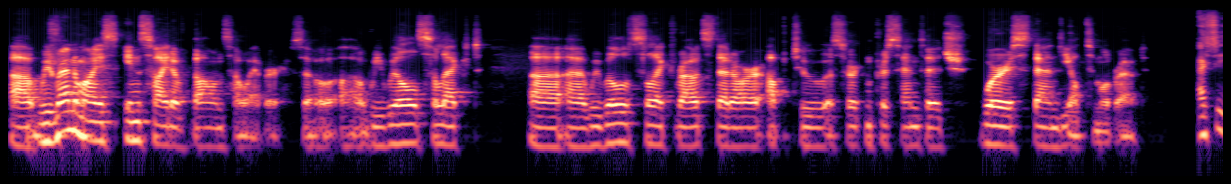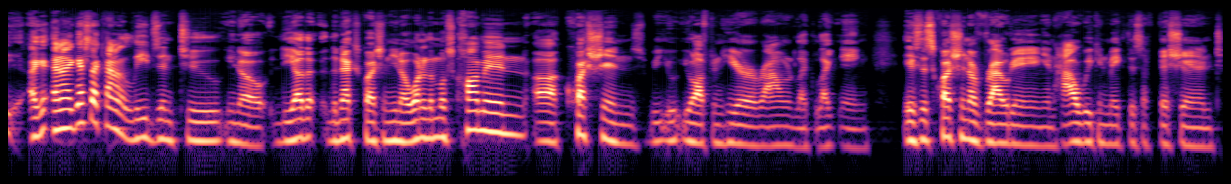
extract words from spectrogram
Uh, we randomize inside of bounds, however. So we will select we will select routes that are up to a certain percentage worse than the optimal route. I see, I, and I guess that kind of leads into you know the other the next question. You know, one of the most common uh, questions we, you you often hear around like Lightning is this question of routing and how we can make this efficient.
